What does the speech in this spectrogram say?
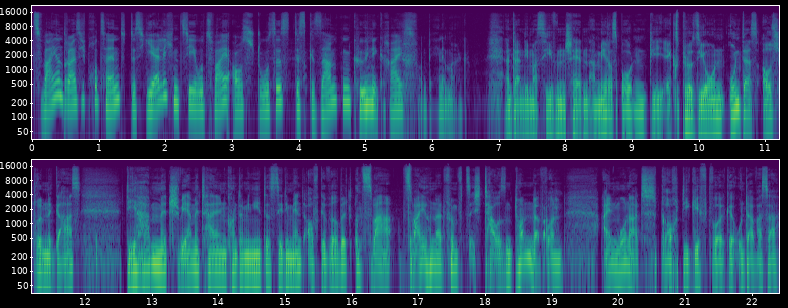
32 Prozent des jährlichen CO2-Ausstoßes des gesamten Königreichs von Dänemark. Und dann die massiven Schäden am Meeresboden, die Explosion und das ausströmende Gas. Die haben mit Schwermetallen kontaminiertes Sediment aufgewirbelt und zwar 250.000 Tonnen davon. Ein Monat braucht die Giftwolke unter Wasser,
